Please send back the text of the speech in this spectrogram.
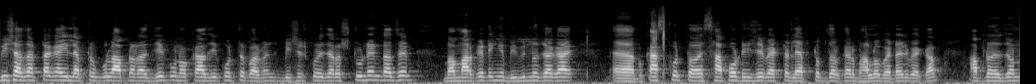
বিশ হাজার টাকা এই ল্যাপটপগুলো আপনারা যে কোনো কাজই করতে পারবেন। বিশেষ করে যারা স্টুডেন্ট আছেন বা মার্কেটিংয়ে বিভিন্ন জায়গায় কাজ করতে হয় সাপোর্ট হিসেবে একটা ল্যাপটপ দরকার, ভালো ব্যাটারি ব্যাকআপ আপনাদের জন্য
